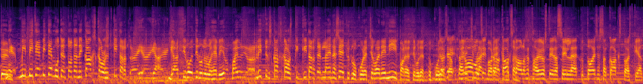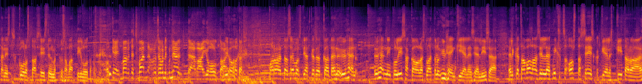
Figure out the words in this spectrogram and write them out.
tyn. Mi- mi- miten, miten muuten tuota, niin kaksikaulaiset kitarat ja, ja, ja tilu, tilulilu hevi, vai liittyykö kaksikaulaiset ki- kitarat lähinnä 70-lukuun, että silloin ei niin paljon tilutettu kuin Joo, se, tai joo mutta siis kaksikaulasethan on justiinsa silleen, että kun toisessa on 12 kieltä, niin se kuulostaa siistilmät, kun sä vaan tilutat. Okei, mä ajattelin, että se vaan, se vaan niin näyttää vaan joltain. Joo, mutta- parhaiten on semmoiset jätkät, jotka on tehnyt yhden, yhden niin lisäkaulan, sitten laittanut yhden kielen siihen lisää. Eli tavallaan silleen, että miksi et sä osta seiskakielistä kitaraa?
